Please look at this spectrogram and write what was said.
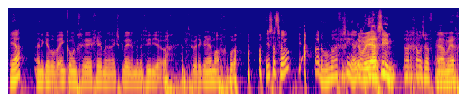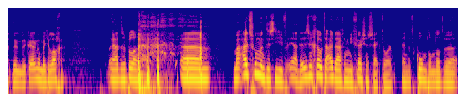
Ja? En ik heb op één comment gereageerd met een explainer met een video. en toen werd ik weer helemaal afgebracht. Is dat zo? Ja. Oh, dan moet ik nog even zien. hè. Ik Dat moet je echt zien. Oh, dan gaan we zo even kijken. Ja, moet je echt doen. Dan kan je ook nog een beetje lachen. Ja, dat is belangrijk. Ehm, maar uitzoomend is die... Ja, er is een grote uitdaging in die fashion sector. En dat komt omdat we...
